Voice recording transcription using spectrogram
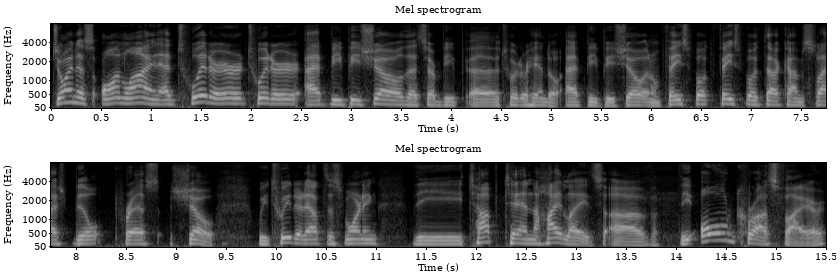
Join us online at Twitter, Twitter at BP Show. That's our BP, uh, Twitter handle at BP Show. And on Facebook, facebook.com slash Bill Press Show. We tweeted out this morning the top 10 highlights of the old Crossfire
